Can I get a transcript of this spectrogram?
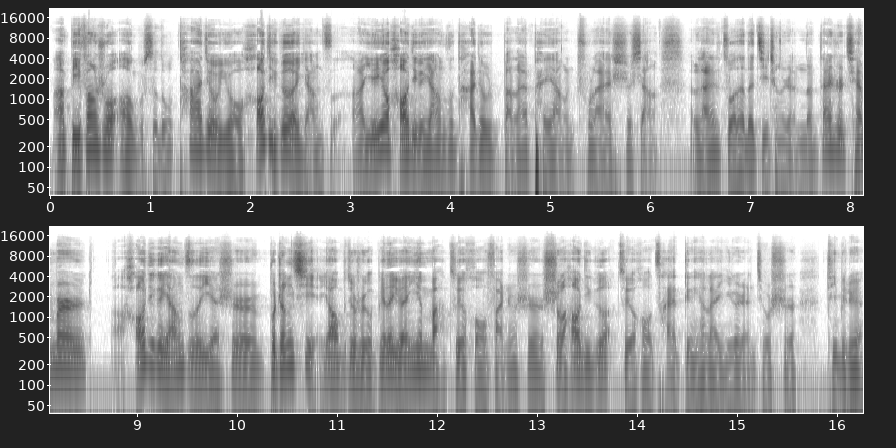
啊？比方说奥古斯都，他就有好几个养子啊，也有好几个养子，他就本来培养出来是想来做他的继承人的，但是前面啊好几个养子也是不争气，要不就是有别的原因吧，最后反正是试了好几个，最后才定。下来一个人就是提比略，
